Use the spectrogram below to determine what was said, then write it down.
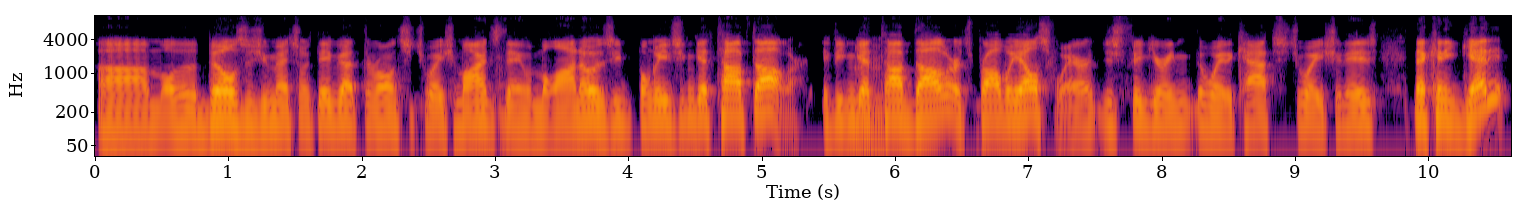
Um, although the Bills, as you mentioned, like they've got their own situation. My understanding with Milano is he believes he can get top dollar. If he can get mm-hmm. top dollar, it's probably elsewhere. Just figuring the way the cap situation is. Now, can he get it?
